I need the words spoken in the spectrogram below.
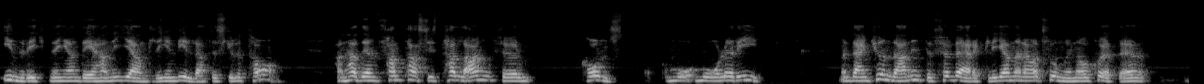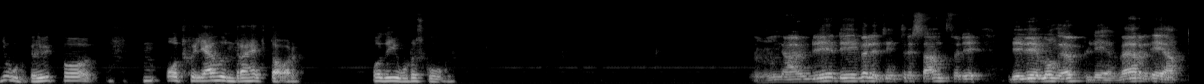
inriktning än det han egentligen ville att det skulle ta. Han hade en fantastisk talang för konst och måleri. Men den kunde han inte förverkliga när han var tvungen att sköta jordbruk på åtskilliga hundra hektar, både jord och skog. Mm, det, det, är väldigt intressant, för det, det är det många upplever är att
